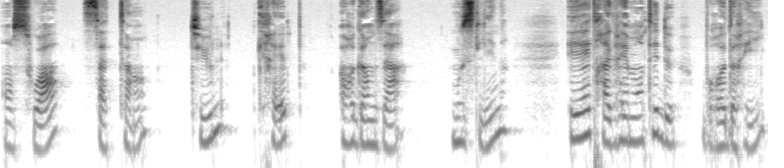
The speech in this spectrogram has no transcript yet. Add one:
en soie, satin, tulle, crêpe, organza, mousseline et être agrémentée de broderies,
